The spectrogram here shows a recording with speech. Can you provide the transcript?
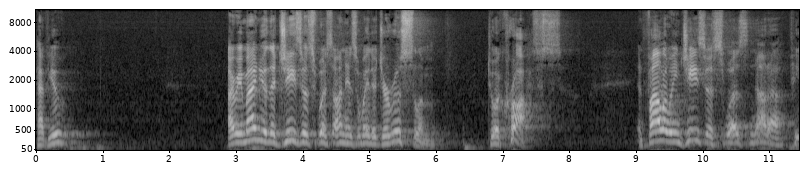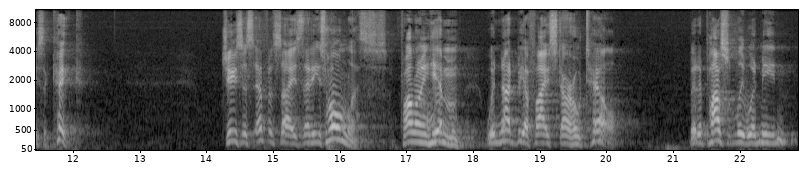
Have you? I remind you that Jesus was on his way to Jerusalem to a cross. And following Jesus was not a piece of cake. Jesus emphasized that he's homeless. Following him would not be a five star hotel, but it possibly would mean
